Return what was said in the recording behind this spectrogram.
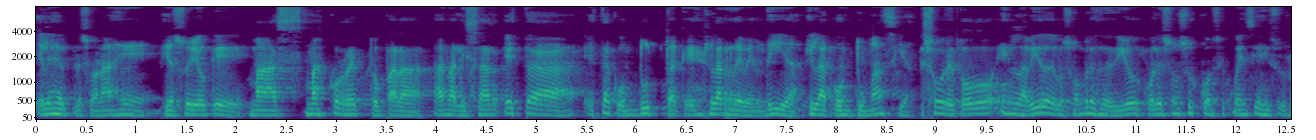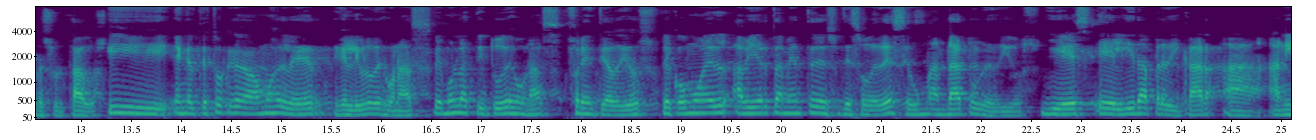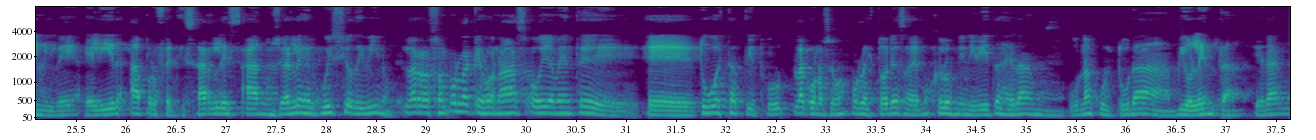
Él es el personaje, pienso yo que más más correcto para analizar esta esta conducta que es la rebeldía y la contumacia, sobre todo en la vida de los hombres de Dios, cuáles son sus consecuencias y sus resultados. Y en el texto que acabamos de leer en el libro de Jonás, vemos la actitud de Jonás frente a Dios, de cómo él abiertamente desobedece un mandato de Dios, y es el ir a predicar a, a el ir a profetizarles, a anunciarles el juicio divino. La razón por la que Jonás obviamente eh, tuvo esta actitud, la conocemos por la historia, sabemos que los ninivitas eran una cultura violenta, eran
